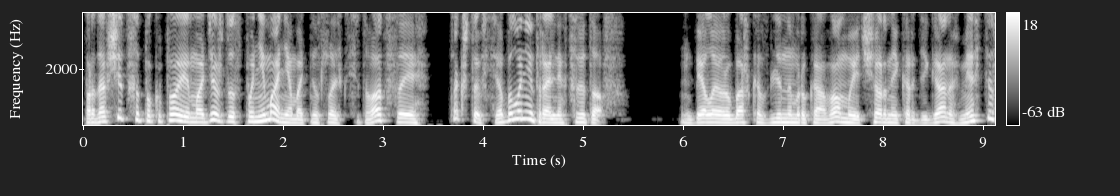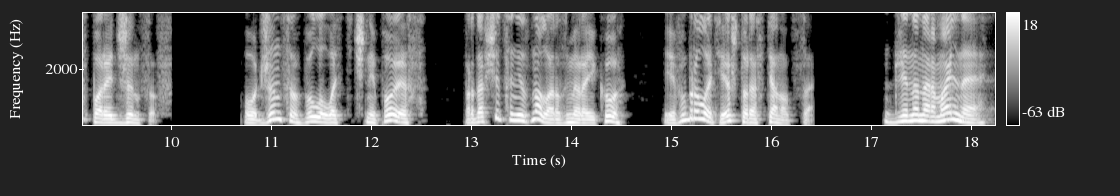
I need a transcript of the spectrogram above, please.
Продавщица, покупая им одежду, с пониманием отнеслась к ситуации, так что всё было нейтральных цветов. Белая рубашка с длинным рукавом и чёрный кардиган вместе с парой джинсов. У джинсов был эластичный пояс, продавщица не знала размера ику и выбрала те, что растянутся. «Длина нормальная?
